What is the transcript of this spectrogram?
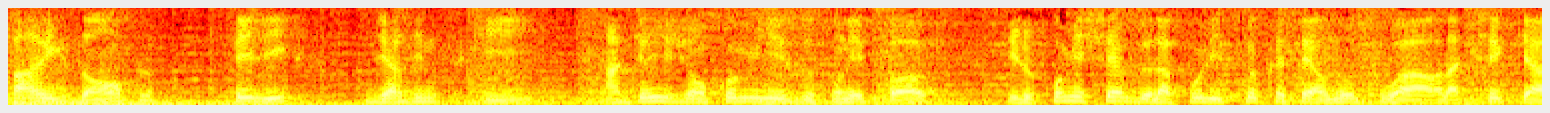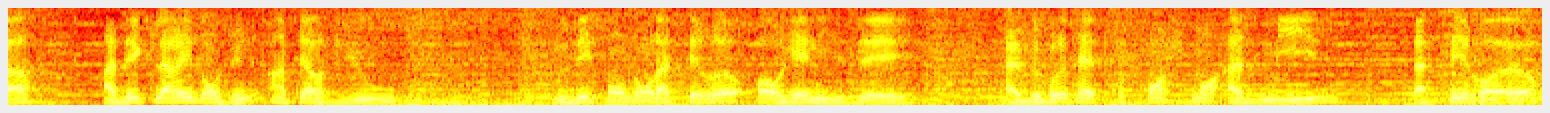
Par exemple, Félix Dzerzhinsky, un dirigeant communiste de son époque et le premier chef de la police secrétaire notoire, la Tchéka, a déclaré dans une interview Nous défendons la terreur organisée. Elle devrait être franchement admise. La terreur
